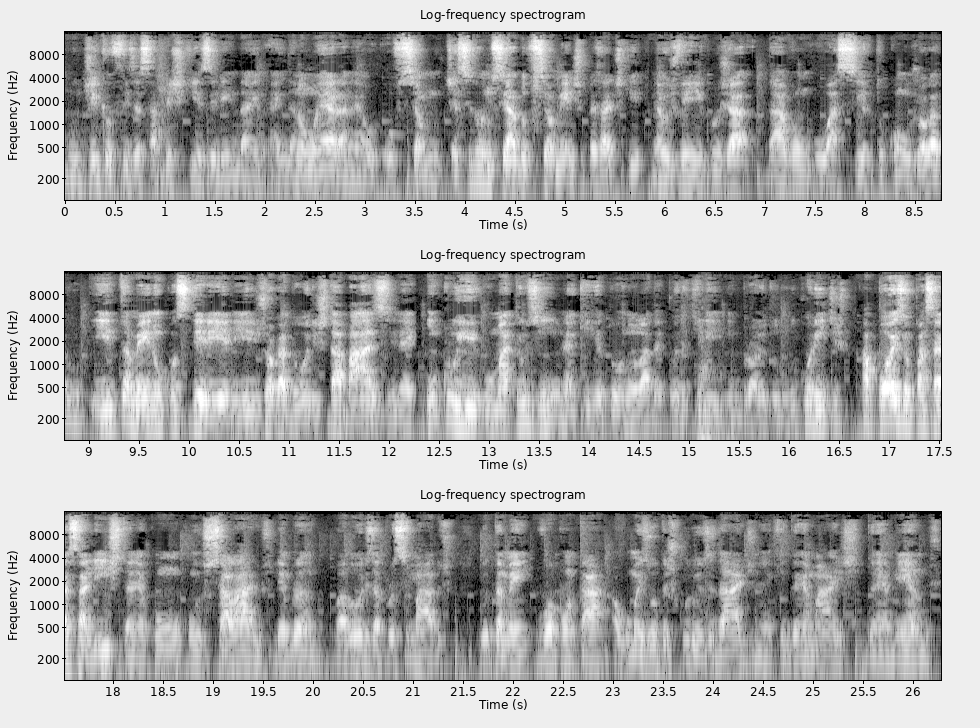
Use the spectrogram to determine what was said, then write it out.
no dia que eu fiz essa pesquisa ele ainda, ainda não era, né? Oficial, não tinha sido anunciado oficialmente, apesar de que né, os veículos já davam o acerto com o jogador. E também não considerei ali jogadores da base base, né? Incluir o Mateuzinho, né? Que retornou lá depois daquele embrólio todo do Corinthians. Após eu passar essa lista, né? Com, com os salários, lembrando, valores aproximados, eu também vou apontar algumas outras curiosidades, né? Quem ganha mais, ganha menos.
